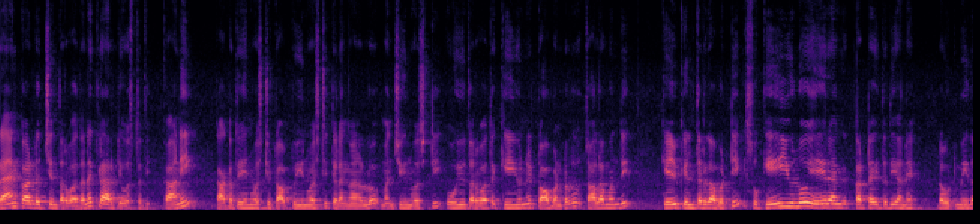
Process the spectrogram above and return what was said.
ర్యాంక్ కార్డ్ వచ్చిన తర్వాతనే క్లారిటీ వస్తుంది. కానీ Kakatiya university top two university తెలంగాణలో మంచి యూనివర్సిటీ ఓయూ తర్వాత కేయూనే టాప్ అంటారు. చాలామంది కేయూకి వెళ్తారు కాబట్టి సో కేయూలో ఏ ర్యాంక్ కట్ అవుతుంది అనే డౌట్ మీద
